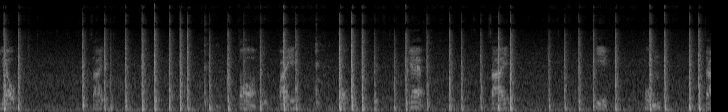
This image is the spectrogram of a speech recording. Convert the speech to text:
เลี้ยว ซ้าย ต่อไปพบแยก ซ้าย อีก ผล จะ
